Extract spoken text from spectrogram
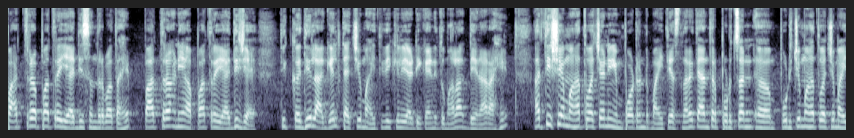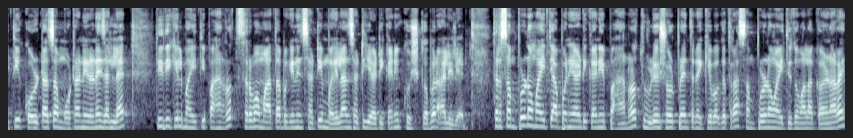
पात्र अपात्र यादी संदर्भात आहे. पात्र आणि अपात्र यादी जी आहे ती कधी लागेल त्याची माहिती देखील या ठिकाणी तुम्हाला देणार आहे. अतिशय महत्त्वाची आणि इम्पॉर्टंट माहिती असणार आहे. त्यानंतर पुढचा पुढची महत्त्वाची माहिती कोर्टाचा मोठा निर्णय झालेला आहे. ती देखील माहिती पाहणार आहोत. सर्व माता भगिनींसाठी महिलांसाठी या ठिकाणी खुशखबर आलेली आहे. तर संपूर्ण माहिती आपण या ठिकाणी पाहणार आहोत. व्हिडिओ शेवटपर्यंत नक्की बघत राहा. संपूर्ण माहिती तुम्हाला कळणार आहे.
